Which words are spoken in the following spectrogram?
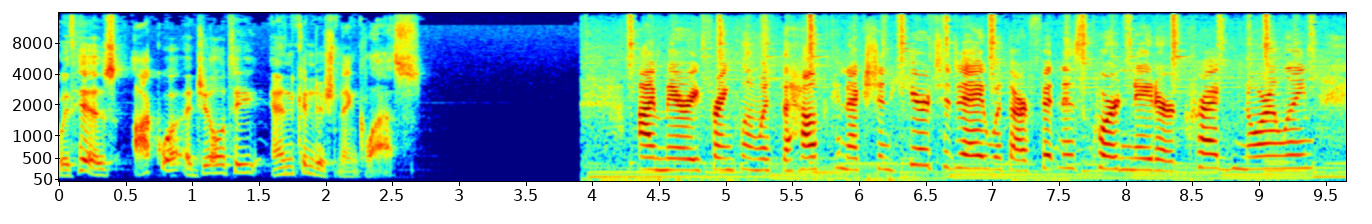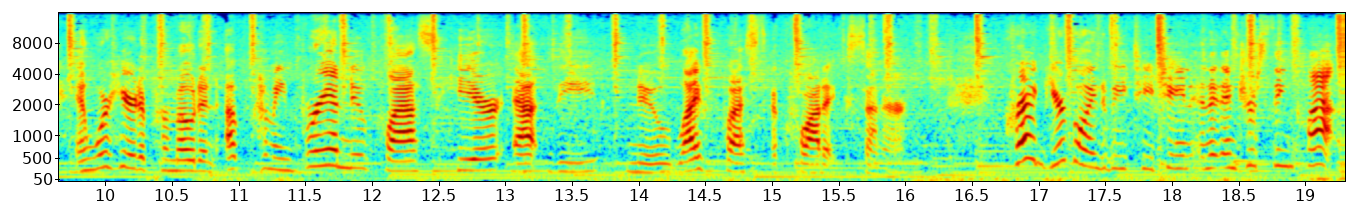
with his Aqua Agility and Conditioning class. I'm Mary Franklin with the Health Connection here today with our fitness coordinator Craig Norling and we're here to promote an upcoming brand new class here at the new LifeQuest Aquatic Center. Craig, you're going to be teaching an interesting class.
